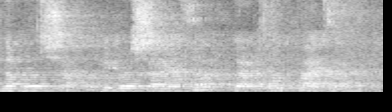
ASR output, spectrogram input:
На площадку приглашается Гарпун Катя.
